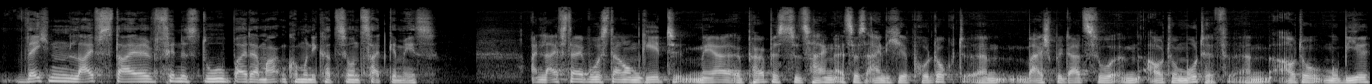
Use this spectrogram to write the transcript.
Welchen Lifestyle findest du bei der Markenkommunikation zeitgemäß? Ein Lifestyle, wo es darum geht, mehr Purpose zu zeigen als das eigentliche Produkt. Ähm, Beispiel dazu ähm, Automotive. Ähm, Automobil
